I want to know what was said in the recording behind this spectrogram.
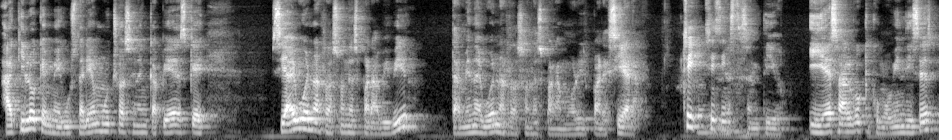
Aquí lo que me gustaría mucho hacer hincapié es que si hay buenas razones para vivir, también hay buenas razones para morir, pareciera. Sí, sí, sí. En este sentido. Y es algo que, como bien dices,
